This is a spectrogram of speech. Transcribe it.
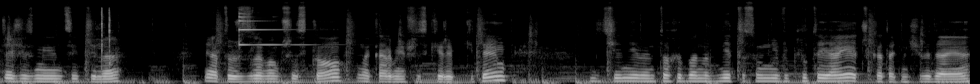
Gdzieś jest mniej więcej tyle. Ja to już zlewam wszystko, nakarmię wszystkie rybki tym. Widzicie, nie wiem, to chyba na dnie to są niewyklute jajeczka, tak mi się wydaje.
